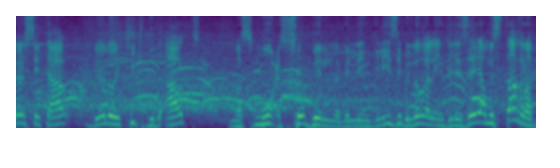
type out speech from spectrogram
بيرسي تاو بيقول له kicked out مسموع الصوت بال... بالإنجليزي باللغة الإنجليزية. ومستغرب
